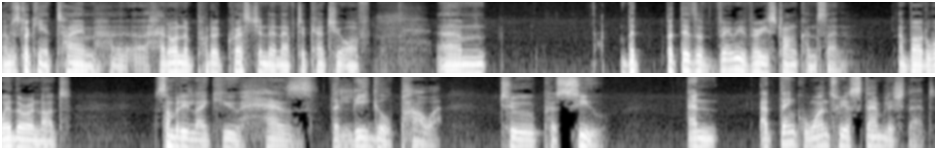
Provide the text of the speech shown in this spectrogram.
I'm just looking at time. Uh, I don't want to put a question and have to cut you off. Um, but but there's a very very strong concern about whether or not somebody like you has the legal power to pursue. And I think once we establish that,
